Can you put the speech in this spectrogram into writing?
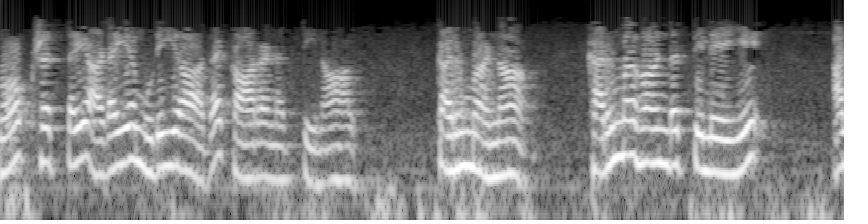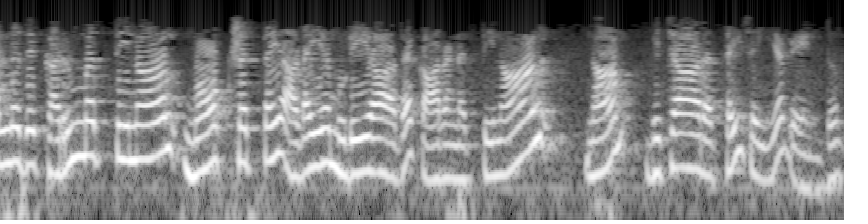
மோட்சத்தை அடைய முடியாத காரணத்தினால். கர்மனா? கர்மகாண்டத்திலேயே அல்லது கர்மத்தினால் மோட்சத்தை அடைய முடியாத காரணத்தினால் நாம் விசாரத்தை செய்ய வேண்டும்.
